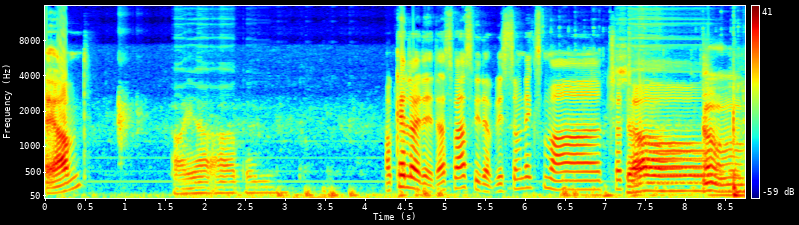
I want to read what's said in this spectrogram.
Feierabend? Feierabend. Okay, Leute, das war's wieder. Bis zum nächsten Mal. ciao. ciao. ciao.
